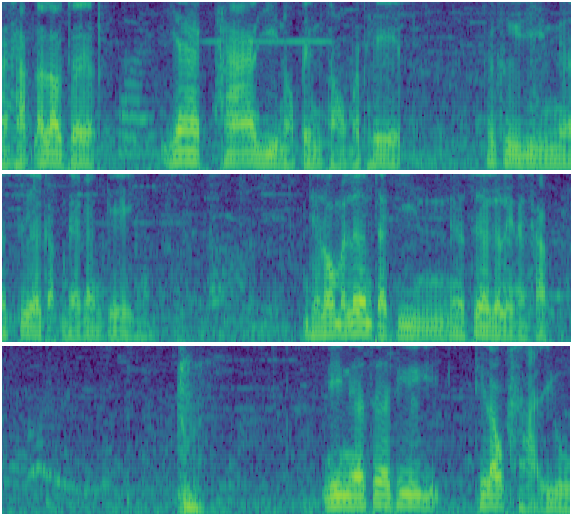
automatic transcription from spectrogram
นะครับ แล้วเราจะแยกผ้ายีนออกเป็น 2 ประเภท ก็คือยีนเนื้อเสื้อกับเนื้อกางเกง เดี๋ยวเรามาเริ่มจากยีนเนื้อเสื้อกันเลยนะครับ ยีนเนื้อเสื้อที่ที่เราขายอยู่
